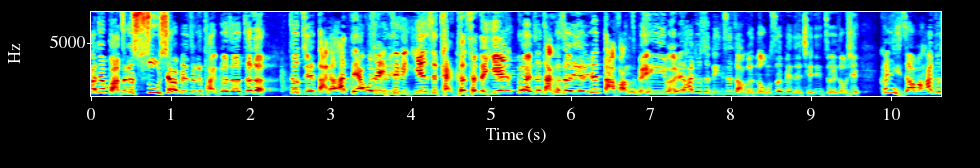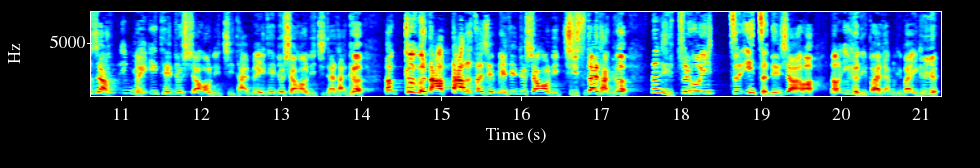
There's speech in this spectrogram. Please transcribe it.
他就把这个树下面这个坦克车真的。就直接打掉，他等下会。所以这个烟是坦克车的烟。对，这坦克车的烟，因为打房子没意义嘛，因为他就是临时找个农舍变成前进指挥中心。可你知道吗？他就这样一每一天就消耗你几台，每一天就消耗你几台坦克，然后各个大大的战线，每天就消耗你几十台坦克。那你最后一整一整天下来的话，然后一个礼拜、两个礼拜、一个月，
